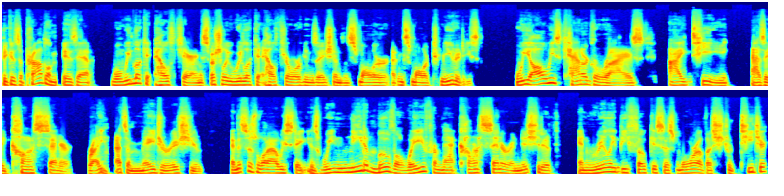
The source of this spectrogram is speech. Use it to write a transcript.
Because the problem is that when we look at healthcare, and especially we look at healthcare organizations and smaller and smaller communities, we always categorize IT as a cost center, right? Mm-hmm. That's a major issue. And this is what I always state is we need to move away from that cost center initiative and really be focused as more of a strategic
